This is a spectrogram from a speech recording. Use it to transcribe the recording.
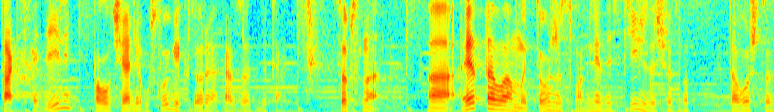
Так ходили, получали услуги, которые оказывает ДК. Собственно, а, этого мы тоже смогли достичь за счет вот того, что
